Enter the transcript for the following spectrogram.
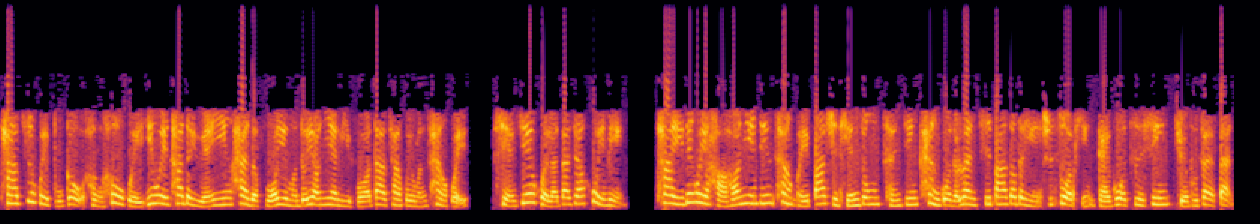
他智慧不够，很后悔，因为他的原因害得佛友们都要念礼佛大忏悔文忏悔，险些毁了大家慧命。他一定会好好念经忏悔八十田中曾经看过的乱七八糟的影视作品，改过自新，绝不再犯。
